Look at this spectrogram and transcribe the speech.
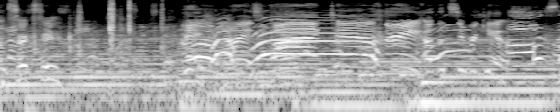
One sixty. Hey, nice. One, two, three. Oh, that's super cute. Oh, so, so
